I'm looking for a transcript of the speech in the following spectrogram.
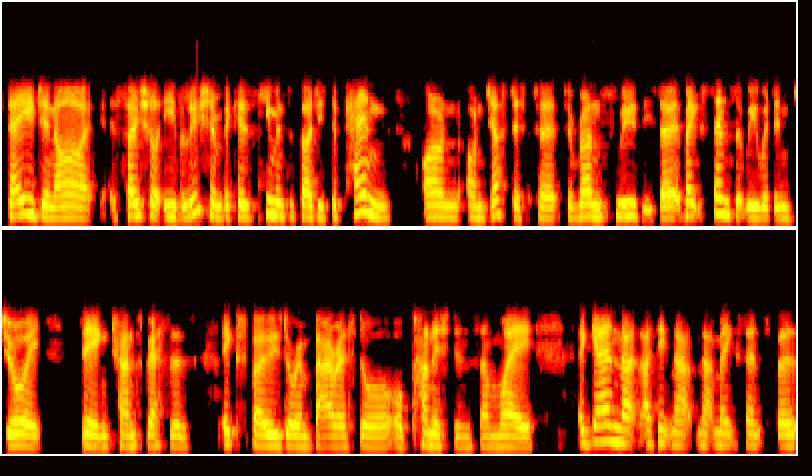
stage in our social evolution because human societies depend on on justice to, to run smoothly. So it makes sense that we would enjoy seeing transgressors exposed or embarrassed or, or punished in some way. Again, that I think that that makes sense for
